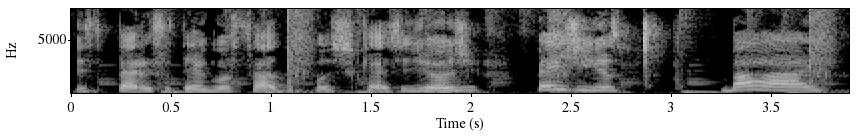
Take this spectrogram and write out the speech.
Espero que você tenha gostado do podcast de hoje. Beijinhos. Bye.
